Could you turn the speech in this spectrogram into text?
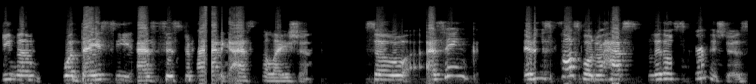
given what they see as systematic escalation. So I think it is possible to have little skirmishes,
